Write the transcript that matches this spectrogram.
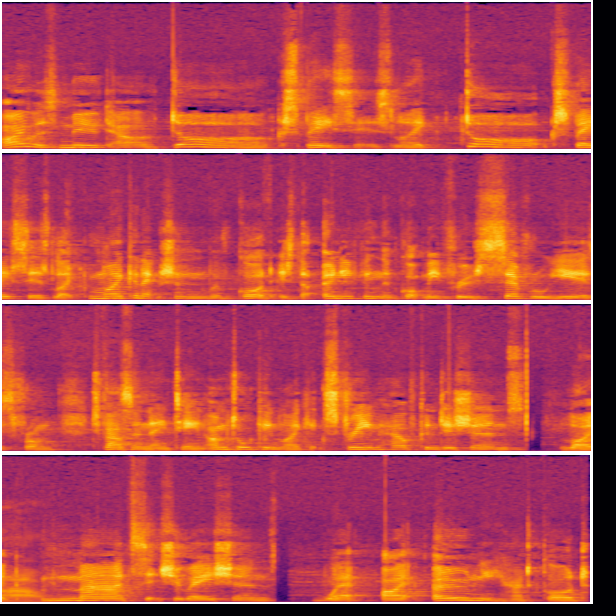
I was moved out of dark spaces, like dark spaces. Like my connection with God is the only thing that got me through several years from 2018. I'm talking like extreme health conditions, like wow. mad situations where I only had God.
